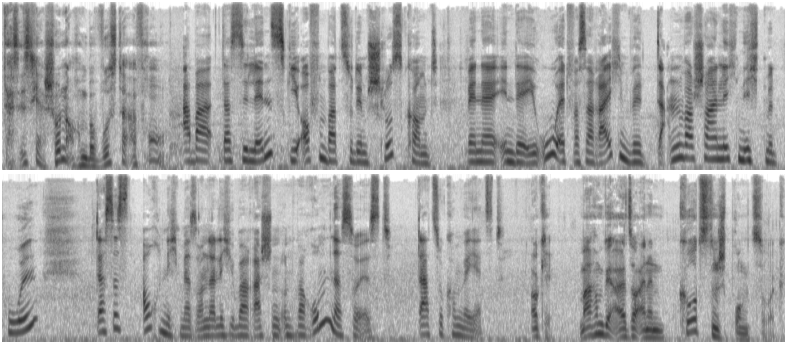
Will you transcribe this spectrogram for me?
das ist ja schon auch ein bewusster Affront. Aber dass Zelensky offenbar zu dem Schluss kommt, wenn er in der EU etwas erreichen will, dann wahrscheinlich nicht mit Polen, das ist auch nicht mehr sonderlich überraschend. Und warum das so ist, dazu kommen wir jetzt. Okay, machen wir also einen kurzen Sprung zurück.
